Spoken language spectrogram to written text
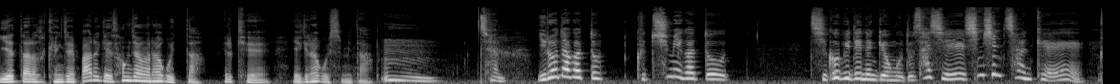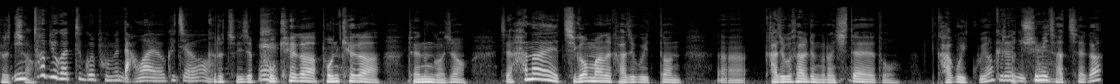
이에 따라서 굉장히 빠르게 성장을 하고 있다. 이렇게 얘기를 하고 있습니다. 음, 참. 이러다가 또 그 취미가 또 직업이 되는 경우도 사실 심심치 않게 그렇죠. 인터뷰 같은 걸 보면 나와요. 그죠? 그렇죠. 이제 예. 부캐가 네. 본캐가 되는 거죠. 이제 하나의 직업만을 가지고 있던 어, 가지고 살던 그런 시대에도 가고 있고요. 또 취미 자체가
